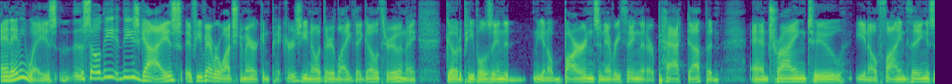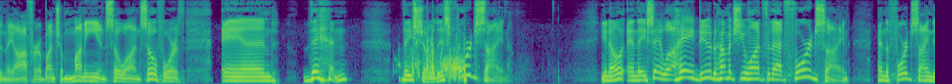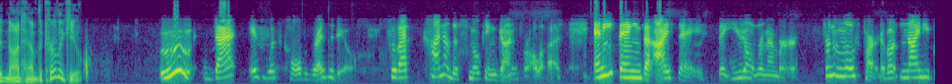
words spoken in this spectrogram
And anyways, so the, these guys, if you've ever watched American Pickers, you know what they're like. They go through and they go to people's into you know barns and everything that are packed up and and trying to you know find things, and they offer a bunch of money and so on and so forth. And then they show this Ford sign, you know, and they say, "Well, hey, dude, how much do you want for that Ford sign?" And the Ford sign did not have the curly Q. Ooh, that is what's called residue. So that's kind of the smoking gun for all of us. Anything that I say that you don't remember, for the most part, about 90%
